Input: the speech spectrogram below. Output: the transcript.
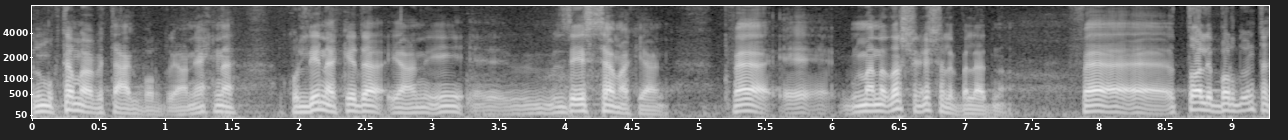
المجتمع بتاعك برضه يعني إحنا كلنا كده يعني إيه زي السمك يعني فما نقدرش نعيش في بلدنا فالطالب برضو انت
